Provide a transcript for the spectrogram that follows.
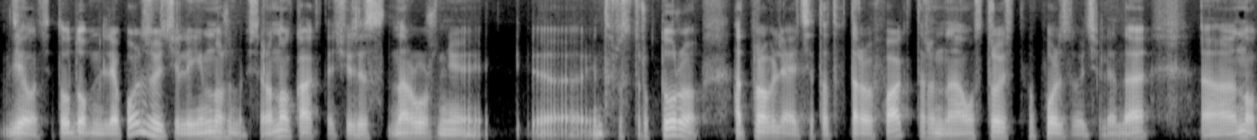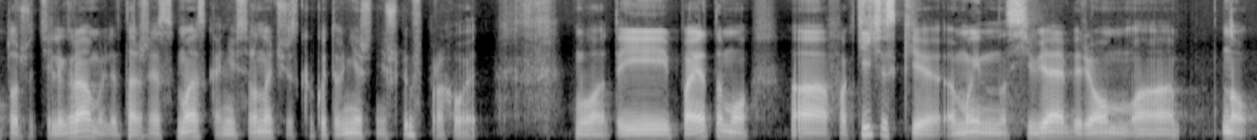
делать это удобно для пользователей, им нужно все равно как-то через наружную э, инфраструктуру отправлять этот второй фактор на устройство пользователя, да, ну, тот же Telegram или та же SMS, они все равно через какой-то внешний шлюз проходят. Вот, и поэтому фактически мы на себя берем, ну,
